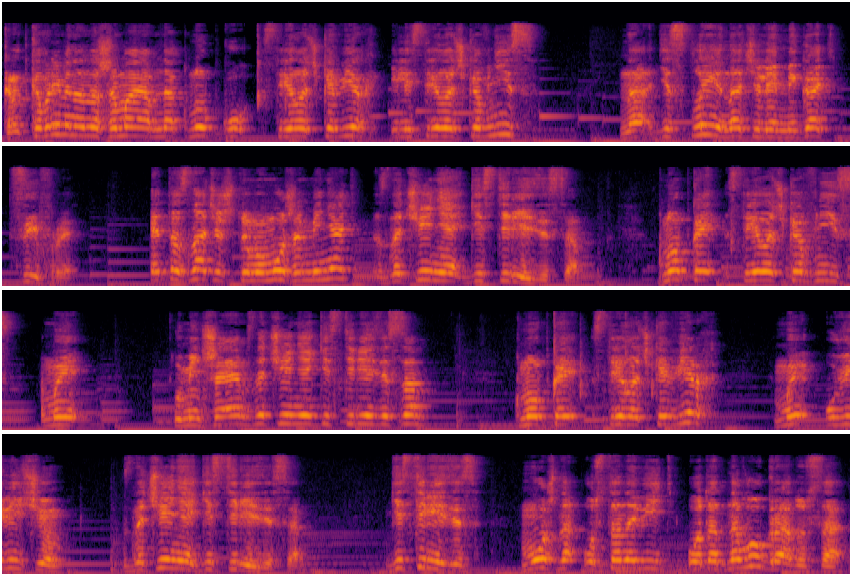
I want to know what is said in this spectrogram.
Кратковременно нажимаем на кнопку стрелочка вверх или стрелочка вниз. На дисплее начали мигать цифры. Это значит, что мы можем менять значение гистерезиса. Кнопкой стрелочка вниз мы уменьшаем значение гистерезиса. Кнопкой стрелочка вверх мы увеличиваем значение гистерезиса. Гистерезис можно установить от 1 градуса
